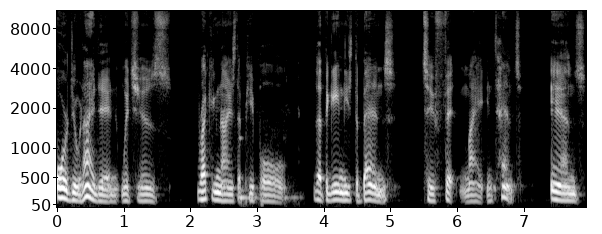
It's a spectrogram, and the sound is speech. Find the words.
or do what I did, which is recognize that people that the game needs to bend to fit my intent and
